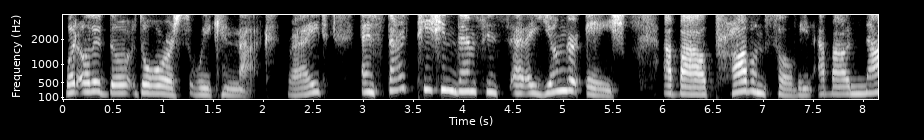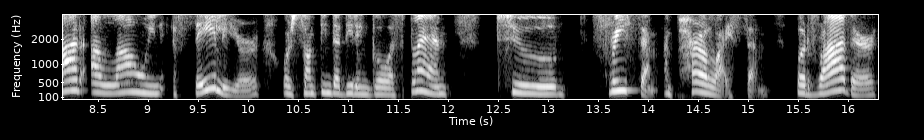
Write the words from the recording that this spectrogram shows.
what other do- doors we can knock right and start teaching them since at a younger age about problem solving about not allowing a failure or something that didn't go as planned to freeze them and paralyze them but rather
